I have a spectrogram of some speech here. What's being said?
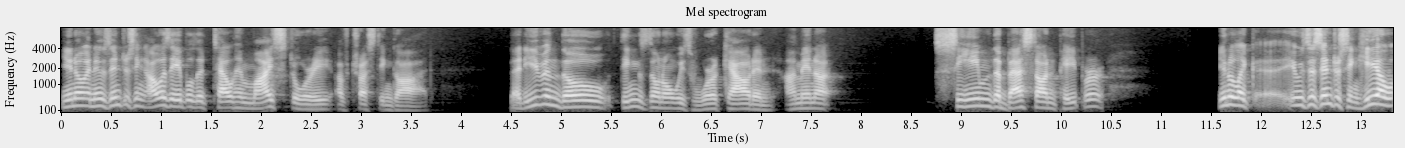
You know, and it was interesting. I was able to tell him my story of trusting God. That even though things don't always work out and I may not seem the best on paper, you know, like uh, it was just interesting. He, uh,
